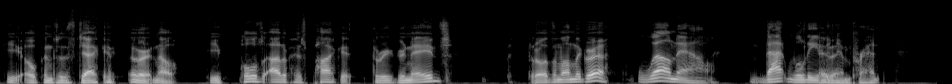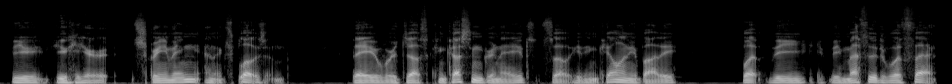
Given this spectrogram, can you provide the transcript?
He opens his jacket, or no, he pulls out of his pocket three grenades, throws them on the ground. Well, now that will leave And an then- imprint. You you hear screaming and explosions. They were just concussion grenades, so he didn't kill anybody, but the the message was sent.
